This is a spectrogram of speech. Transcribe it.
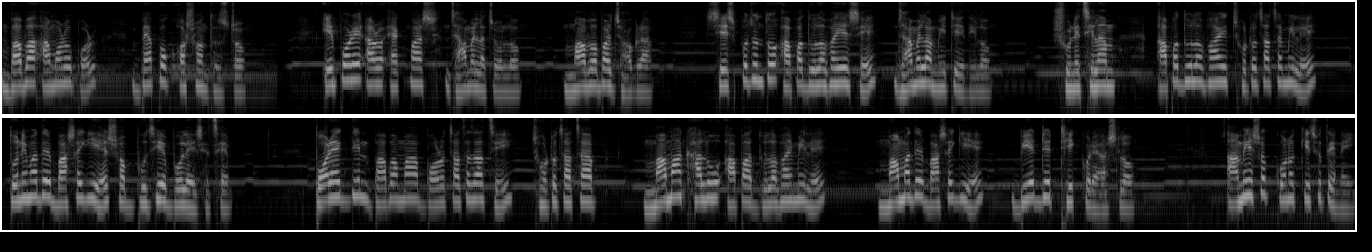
বাবা আমার ওপর ব্যাপক অসন্তুষ্ট। এরপরে আরও এক মাস ঝামেলা চলল মা বাবার ঝগড়া। শেষ পর্যন্ত আপা দুলাভাই এসে ঝামেলা মিটিয়ে দিল। শুনেছিলাম আপা দুলাভাই ছোট চাচা মিলে তনিমাদের বাসায় গিয়ে সব বুঝিয়ে বলে এসেছে। পরে একদিন বাবা মা বড় চাচা চাচি, ছোট চাচা, মামা খালু, আপা দুলাভাই মিলে মামাদের বাসায় গিয়ে বিয়ের ডেট ঠিক করে আসলো। আমি এসব কোনো কিছুতে নেই।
